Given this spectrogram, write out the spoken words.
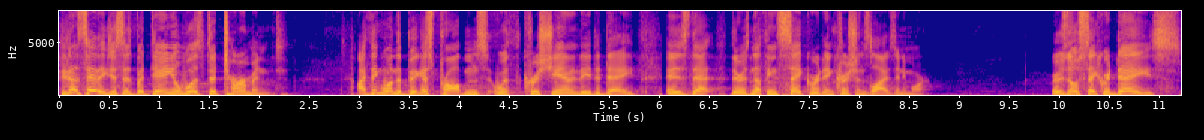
He doesn't say that. He just says, but Daniel was determined. I think one of the biggest problems with Christianity today is that there is nothing sacred in Christians' lives anymore. There's no sacred days.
